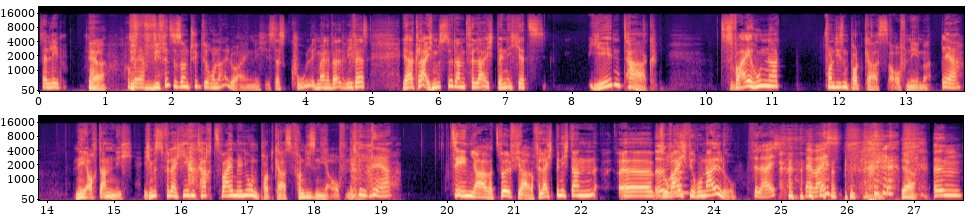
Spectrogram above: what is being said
sein Leben. Ja. Aber Wie, ja. wie findest du so einen Typ wie Ronaldo eigentlich? Ist das cool? Ich meine, wie wär's? Ja, klar, ich müsste dann vielleicht, wenn ich jetzt jeden Tag 200 von diesen Podcasts aufnehme. Ja. Nee, auch dann nicht. Ich müsste vielleicht jeden Tag zwei Millionen Podcasts von diesen hier aufnehmen. Ja. Zehn Jahre, zwölf Jahre. Vielleicht bin ich dann äh, so reich wie Ronaldo. Vielleicht. Wer weiß. Ja. Ähm,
